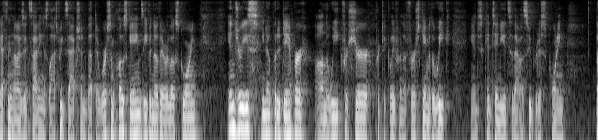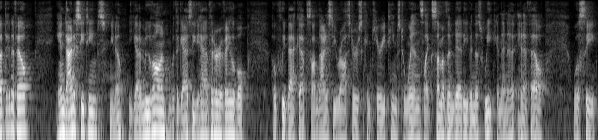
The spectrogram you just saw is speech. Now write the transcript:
Definitely not as exciting as last week's action, but there were some close games, even though they were low scoring. Injuries, you know, put a damper on the week for sure, particularly from the first game of the week, and just continued, so that was super disappointing. But the NFL and dynasty teams, you know, you got to move on with the guys that you have that are available. Hopefully, backups on dynasty rosters can carry teams to wins like some of them did even this week in the NFL. We'll see.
